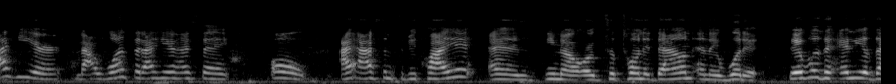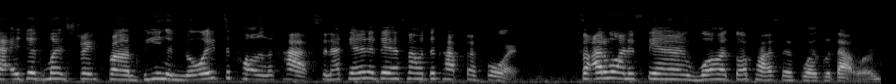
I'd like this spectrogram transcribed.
I hear, not once did I hear her say, "Oh, I asked them to be quiet and you know, or to tone it down, and they wouldn't." There wasn't any of that. It just went straight from being annoyed to calling the cops. And at the end of the day, that's not what the cops are for. So I don't understand what her thought process was with that one.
